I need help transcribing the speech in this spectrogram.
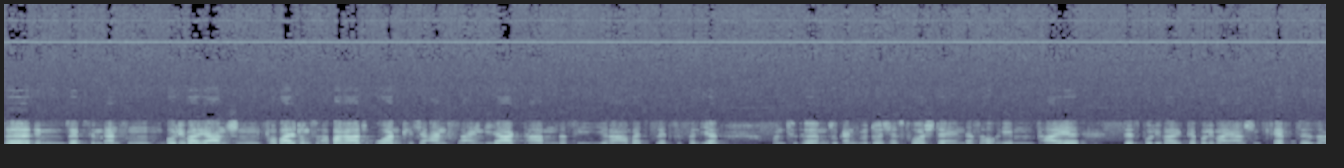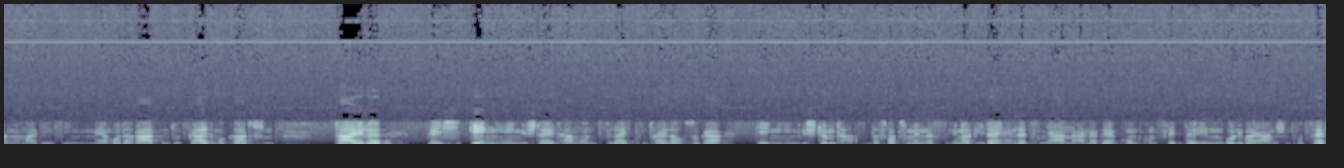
äh, dem, selbst dem ganzen bolivarianischen Verwaltungsapparat ordentliche Angst eingejagt haben, dass sie ihre Arbeitsplätze verlieren. Und ähm, so kann ich mir durchaus vorstellen, dass auch eben ein Teil des Bolivar der bolivarianischen Kräfte, sagen wir mal die, die mehr moderaten, sozialdemokratischen Teile, sich gegen ihn gestellt haben und vielleicht zum Teil auch sogar gegen ihn gestimmt haben. Das war zumindest immer wieder in den letzten Jahren einer der Grundkonflikte im bolivarianischen Prozess,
